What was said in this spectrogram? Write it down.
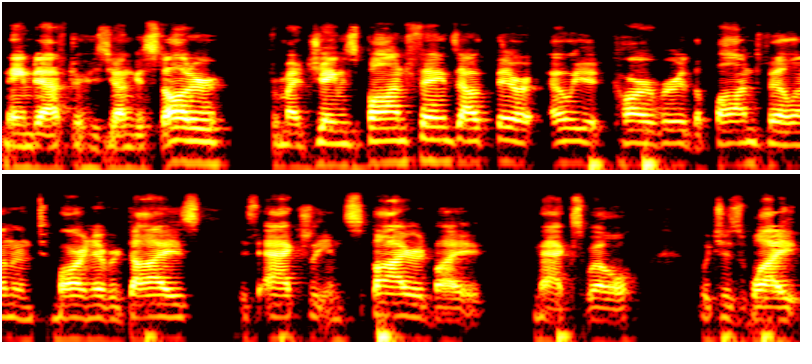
named after his youngest daughter, for my James Bond fans out there, Elliot Carver, the Bond villain in Tomorrow Never Dies, is actually inspired by Maxwell, which is why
